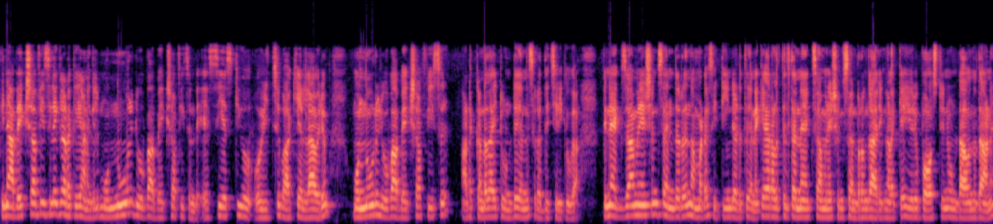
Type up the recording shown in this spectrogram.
പിന്നെ അപേക്ഷാ ഫീസിലേക്ക് കടക്കുകയാണെങ്കിൽ മുന്നൂറ് രൂപ അപേക്ഷാ ഫീസ് ഉണ്ട്. എസ് സി എസ് ടി ഒഴിച്ച് ബാക്കി എല്ലാവരും മുന്നൂറ് രൂപ അപേക്ഷാ ഫീസ് അടക്കേണ്ടതായിട്ടുണ്ട് എന്ന് ശ്രദ്ധിച്ചിരിക്കുക. പിന്നെ എക്സാമിനേഷൻ സെന്റർ നമ്മുടെ സിറ്റീന്റെ അടുത്ത് തന്നെ കേരളത്തിൽ തന്നെ എക്സാമിനേഷൻ സെന്ററും കാര്യങ്ങളൊക്കെ ഈ ഒരു പോസ്റ്റിന് ഉണ്ടാവുന്നതാണ്.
